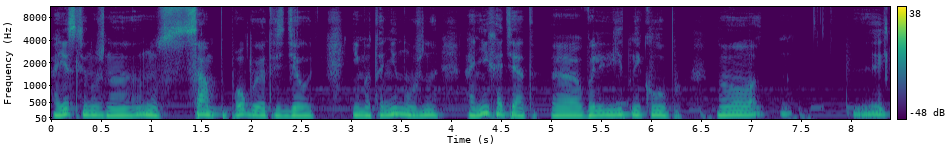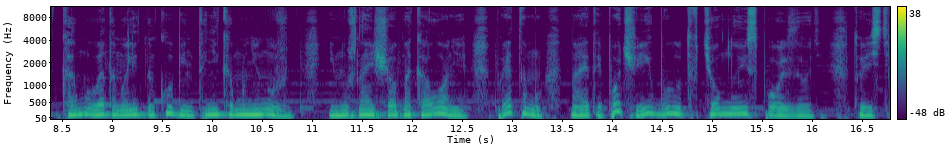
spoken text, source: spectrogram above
а если нужно, ну, сам попробуй это сделать, им это не нужно. Они хотят э, в элитный клуб. Но кому в этом элитном клубе ты никому не нужен. Им нужна еще одна колония. Поэтому на этой почве их будут в темную использовать. То есть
